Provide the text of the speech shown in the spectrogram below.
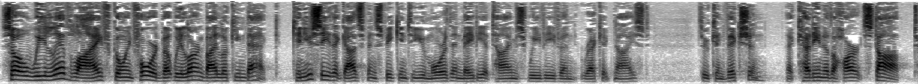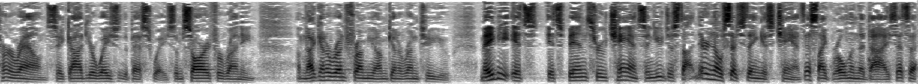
So we live life going forward, but we learn by looking back. Can you see that God's been speaking to you more than maybe at times we've even recognized? Through conviction, that cutting of the heart, stop, turn around, say, God, your ways are the best ways. I'm sorry for running. I'm not going to run from you. I'm going to run to you. Maybe it's, it's been through chance and you just thought there's no such thing as chance. That's like rolling the dice. That's a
